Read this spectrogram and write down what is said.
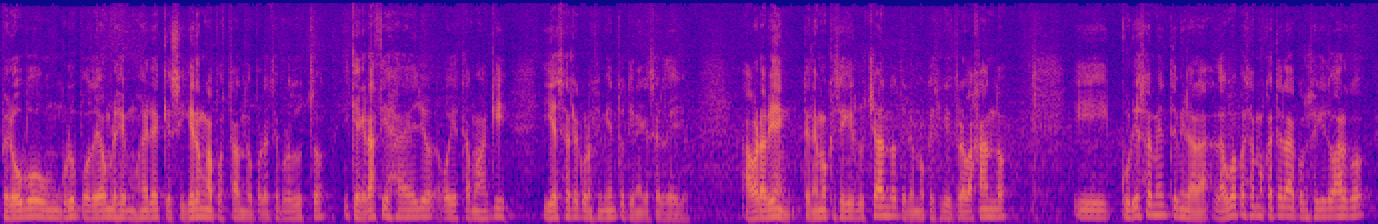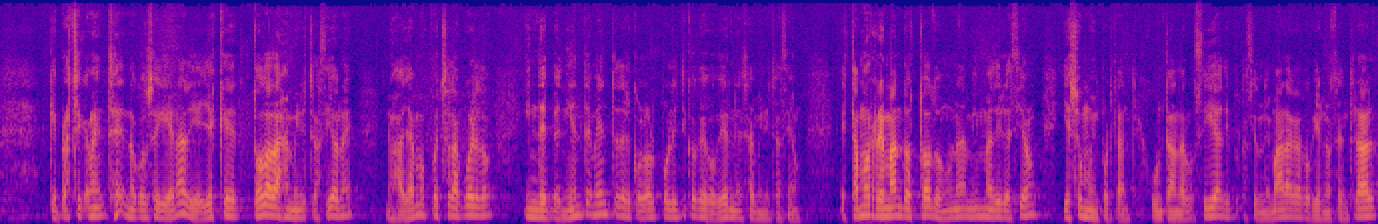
pero hubo un grupo de hombres y mujeres que siguieron apostando por este producto y que gracias a ellos hoy estamos aquí y ese reconocimiento tiene que ser de ellos. Ahora bien, tenemos que seguir luchando, tenemos que seguir trabajando. Y curiosamente, mira, la, uva pasa moscatela ha conseguido algo que prácticamente no conseguía nadie, y es que todas las administraciones nos hayamos puesto de acuerdo independientemente del color político que gobierne esa administración. Estamos remando todos en una misma dirección y eso es muy importante. Junta de Andalucía, Diputación de Málaga, Gobierno Central,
